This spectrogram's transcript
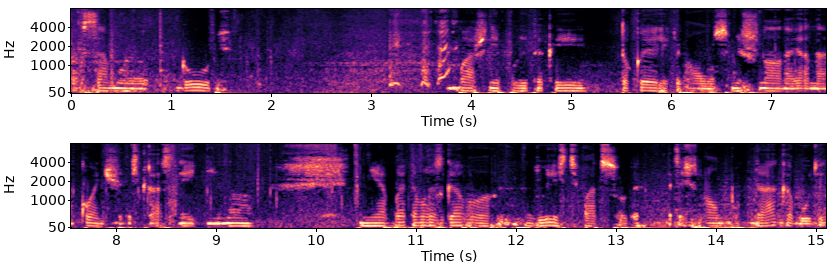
в самую глубь башни пыток и только Элики, по-моему, смешно, наверное, кончились красные дни, но не об этом разговор. Вылезти бы отсюда. Это сейчас, по-моему, драка будет.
